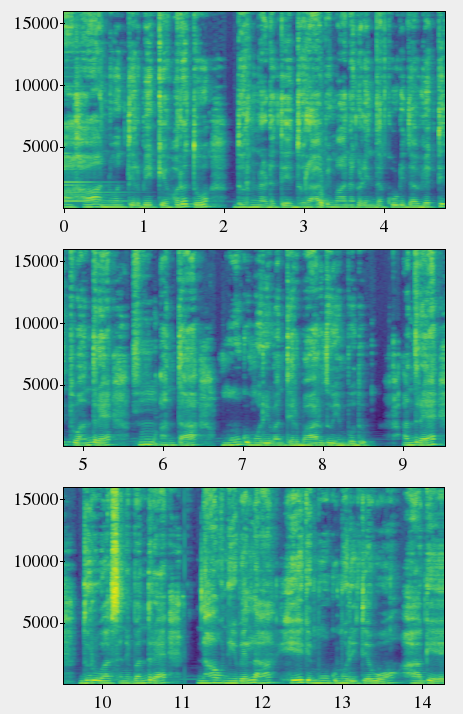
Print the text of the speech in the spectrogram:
ಆಹಾ ಅನ್ನುವಂತಿರಬೇಕೆ ಹೊರತು ದುರ್ನಡತೆ, ದುರಾಭಿಮಾನಗಳಿಂದ ಕೂಡಿದ ವ್ಯಕ್ತಿತ್ವ ಅಂದ್ರೆ ಹ್ಞೂ ಅಂತ ಮೂಗು ಮುರಿಯುವಂತಿರಬಾರದು ಎಂಬುದು. ಅಂದರೆ ದುರ್ವಾಸನೆ ಬಂದರೆ ನಾವು ನೀವೆಲ್ಲ ಹೇಗೆ ಮೂಗು ಮುರಿತೇವೋ ಹಾಗೆ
